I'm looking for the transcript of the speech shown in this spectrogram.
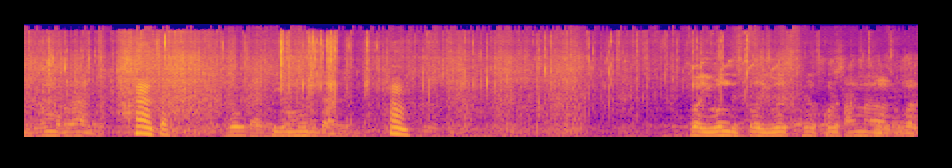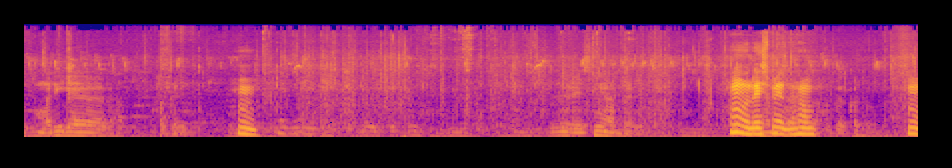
ಇದು ಮುಗ್ದಾಣ್ರಿ ಹಾಂ ಸರ್ ಎತ್ತಿಗೆ ಮೂಗುದಾರ್ರಿ ಹ್ಞೂ ಸೊ ಇವೊಂದಿಷ್ಟು ಇವತ್ತು ಕೊಡು ಸಣ್ಣ ಮರಿಗೆ ಹಗ್ಗರಿ ಹ್ಞೂ ಇದು ರೇಷ್ಮೆ ಹಗ್ಗ ರೀ ಹ್ಞೂ ರೇಷ್ಮೆ ಹ್ಞೂ ಹಗ್ಗ ಕಟ್ಟೋದು ಹ್ಞೂ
